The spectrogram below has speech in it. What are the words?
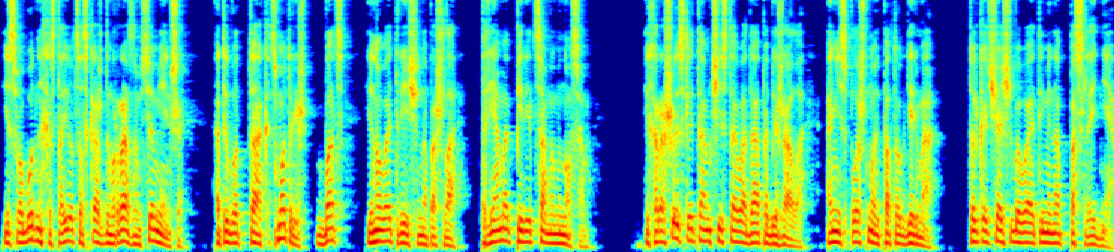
и свободных остается с каждым разом все меньше. А ты вот так смотришь, бац, и новая трещина пошла, прямо перед самым носом. И хорошо, если там чистая вода побежала, а не сплошной поток дерьма. Только чаще бывает именно последнее.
